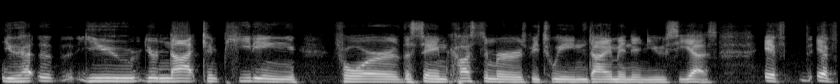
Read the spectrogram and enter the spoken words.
you ha- you you're not competing for the same customers between Diamond and UCS. If if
